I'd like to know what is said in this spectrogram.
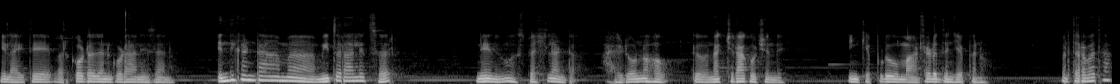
ఇలా అయితే వర్కౌట్ అవుదని కూడా అనేసాను ఎందుకంట ఆమె మీతో రాలేదు సార్? నేను స్పెషల్ అంట. I don't know how. నాకు చిరాకు వచ్చింది. ఇంకెప్పుడు మాట్లాడొద్దని చెప్పాను. మరి తర్వాత?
